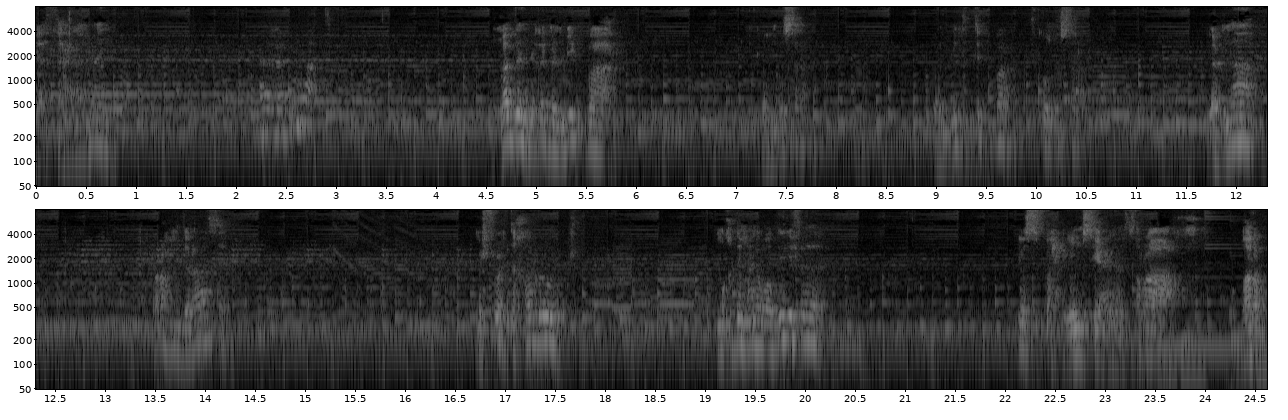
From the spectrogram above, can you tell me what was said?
يأثر على من؟ على الأبناء غدا الابن بيكبر تكون أسرة. والبنت تكبر تكون أسرة. الأبناء وراهم دراسة. مشروع تخرج. مقدم على وظيفة. يصبح يمسي على صراخ وضرب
